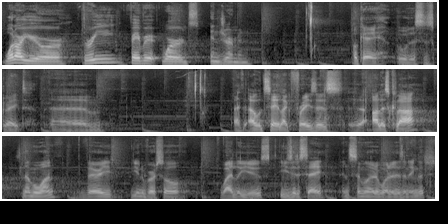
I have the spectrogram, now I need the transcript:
What are your three favorite words in German? Okay, oh, this is great. Um, I, th- I, would say like phrases. Uh, alles klar is number one. Very universal, widely used, easy to say, and similar to what it is in English.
